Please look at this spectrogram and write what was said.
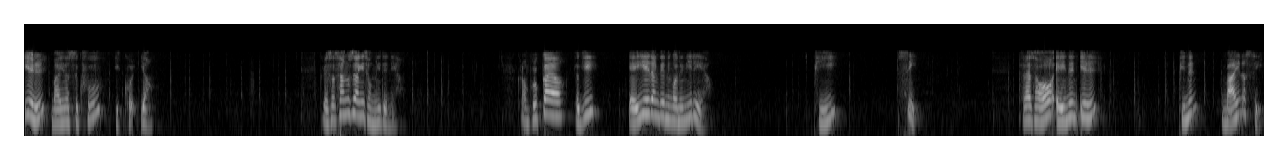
1 마이너스 9 이퀄 0 그래서 상수항이 정리되네요. 그럼 볼까요? 여기 A에 해당되는 거는 1이에요. B, C. 따라서 A는 1, B는 마이너스 2,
